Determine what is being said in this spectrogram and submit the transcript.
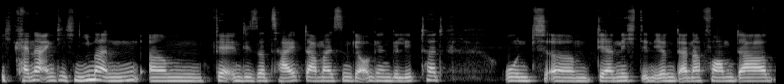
Ich kenne eigentlich niemanden, ähm, der in dieser Zeit damals in Georgien gelebt hat, und ähm, der nicht in irgendeiner Form da,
